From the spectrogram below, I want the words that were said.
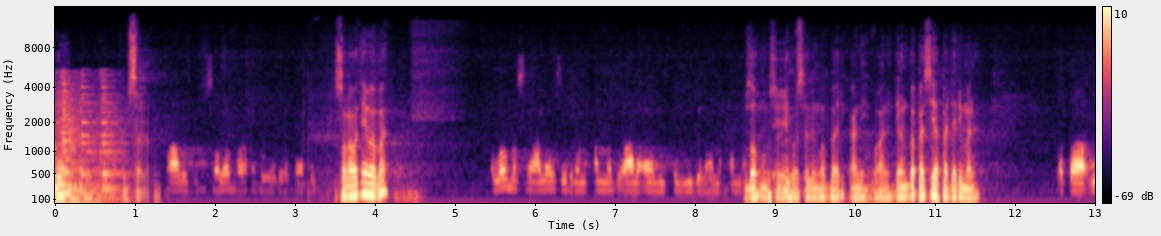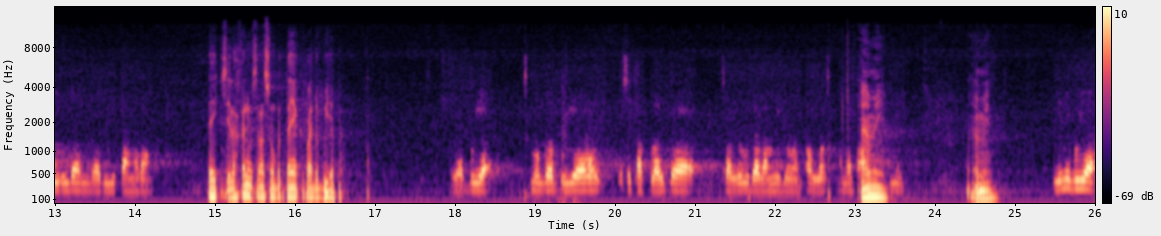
Waalaikumsalam. Waalaikumsalam warahmatullahi wabarakatuh. Salawatnya Bapak. Allahumma salli ala sayyidina Muhammad wa ala ali sayyidina Muhammad. Allahumma salli wa sallim wa barik wa. Dengan Bapak siapa dari mana? Bapak Wildan dari Tangerang. Baik, silahkan bisa langsung bertanya kepada Buya, Pak. Ya, Buya. Semoga Buya beserta keluarga selalu dalam lindungan Allah SWT. Amin. Amin. Ini Buya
